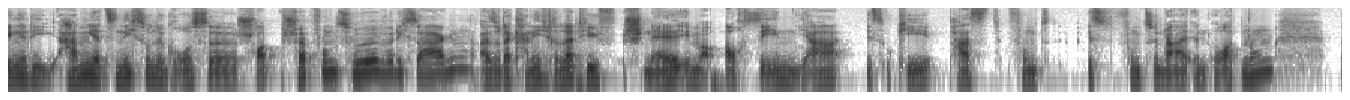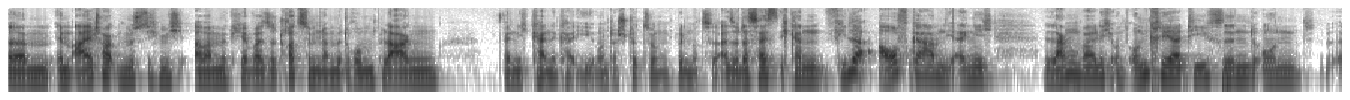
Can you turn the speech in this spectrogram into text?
Dinge, die haben jetzt nicht so eine große Schöpfungshöhe, würde ich sagen. Also da kann ich relativ schnell eben auch sehen, ja, ist okay, passt, funkt, ist funktional in Ordnung. Ähm, Im Alltag müsste ich mich aber möglicherweise trotzdem damit rumplagen, wenn ich keine KI-Unterstützung benutze. Also das heißt, ich kann viele Aufgaben, die eigentlich langweilig und unkreativ sind und äh,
